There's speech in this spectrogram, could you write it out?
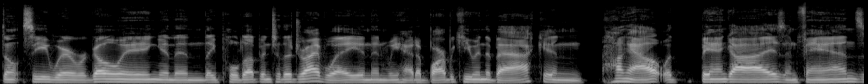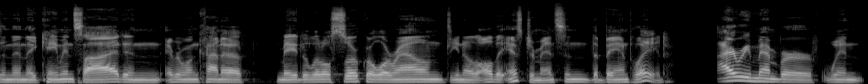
don't see where we're going and then they pulled up into the driveway and then we had a barbecue in the back and hung out with band guys and fans and then they came inside and everyone kind of made a little circle around, you know, all the instruments and the band played. I remember when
